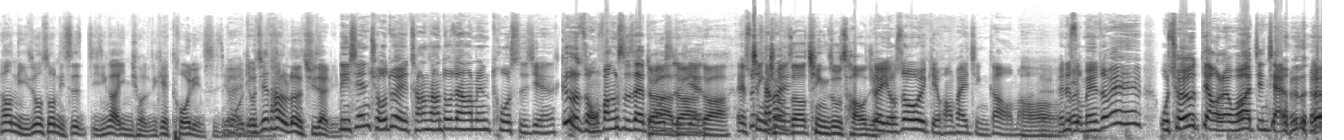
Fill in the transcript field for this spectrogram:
然后你如果说你是已经要赢球的，你可以拖一点时间。对我我觉得它有乐趣在里面领。先球队常常都在那边拖时间，各种方式在拖时间。对啊，对啊哎，进球之后庆祝超久对，，有时候会给黄牌警告嘛。哦哎那守门员说：“哎，我球又掉了，我要捡起来。”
